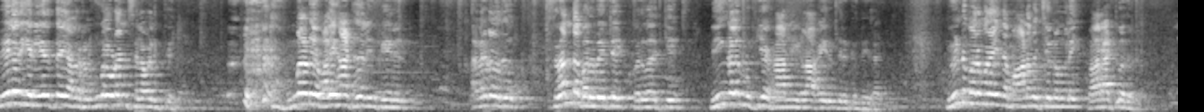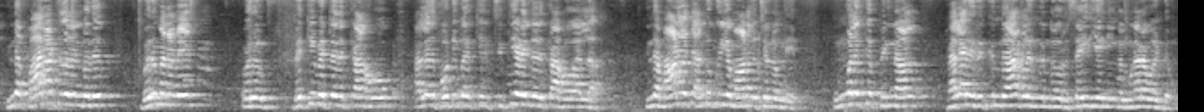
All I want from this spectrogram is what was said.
மேலதிக நேரத்தை அவர்கள் உங்களுடன் செலவழித்து உங்களுடைய வழிகாட்டுதலின் பேரில் அவர்கள் ஒரு சிறந்த பருவேற்றை பெறுவதற்கு நீங்களும் முக்கிய காரணிகளாக இருந்திருக்கின்றீர்கள். மீண்டும் ஒருமுறை இந்த மாணவ செல்வங்களை பாராட்டுவது இந்த பாராட்டுதல் என்பது வெறுமனவே ஒரு வெற்றி பெற்றதற்காகவோ அல்லது போட்டி பரீட்சையில் சித்தியடைந்ததற்காகவோ அல்ல. இந்த மாணவ அன்புக்குரிய மாணவ செல்வங்களே உங்களுக்கு பின்னால் பலர் இருக்கின்றார்கள் என்கின்ற ஒரு செய்தியை நீங்கள் உணர வேண்டும்.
